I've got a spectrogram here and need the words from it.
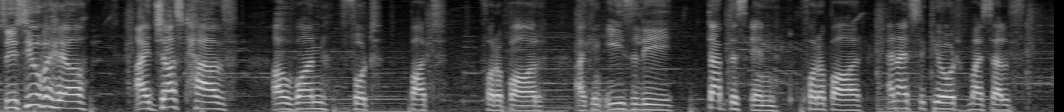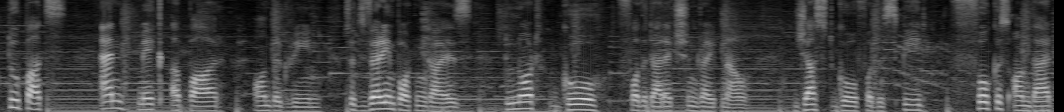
So you see over here, I just have a one foot putt for a par. I can easily tap this in for a par and I've secured myself two putts and make a par on the green. So it's very important guys, do not go for the direction right now. Just go for the speed, focus on that.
